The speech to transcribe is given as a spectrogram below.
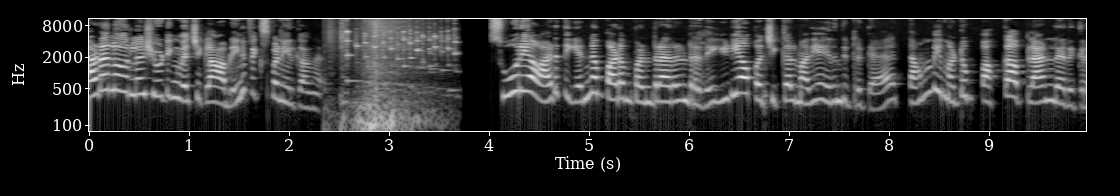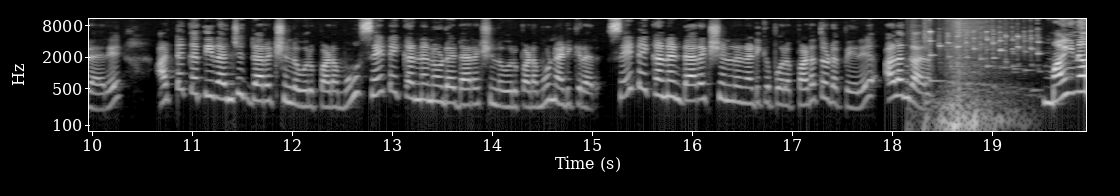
கடலூர்ல ஷூட்டிங் வச்சுக்கலாம் அப்படின்னு ஃபிக்ஸ் பண்ணியிருக்காங்க சூர்யா அடுத்து என்ன படம் பண்ணுறாருன்றது இடியாப்ப சிக்கல் மாதிரியே இருந்துட்டு இருக்க தம்பி மட்டும் பக்கா பிளான்ல இருக்கிறாரு. அட்டக்கத்தி ரஞ்சித் டைரக்ஷன்ல ஒரு படமும் சேட்டை கண்ணனோட டைரக்ஷன்ல ஒரு படமும் நடிக்கிறார். சேட்டை கண்ணன் டைரக்ஷன்ல நடிக்க போற படத்தோட பேரு அலங்காரம். மைனா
